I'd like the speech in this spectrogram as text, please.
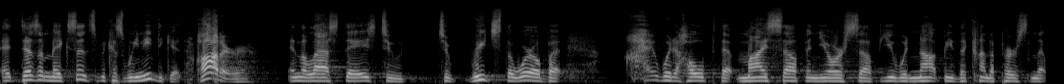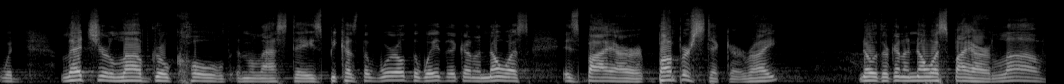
it doesn't make sense because we need to get hotter in the last days to to reach the world, but I would hope that myself and yourself, you would not be the kind of person that would let your love grow cold in the last days because the world, the way they're going to know us is by our bumper sticker, right? No, they're going to know us by our love.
